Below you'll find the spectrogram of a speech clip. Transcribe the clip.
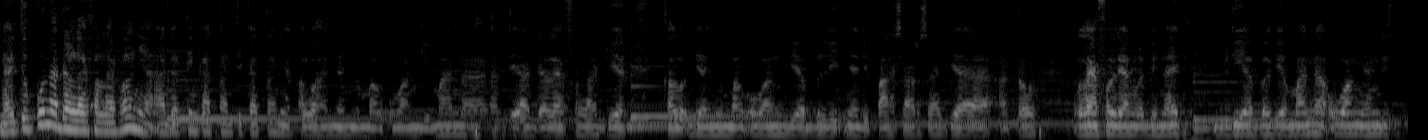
Nah itu pun ada level-levelnya, ada tingkatan-tingkatannya. Kalau hanya nyumbang uang gimana, nanti ada level lagi ya. Kalau dia nyumbang uang dia belinya di pasar saja, atau level yang lebih naik dia bagaimana uang yang di-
